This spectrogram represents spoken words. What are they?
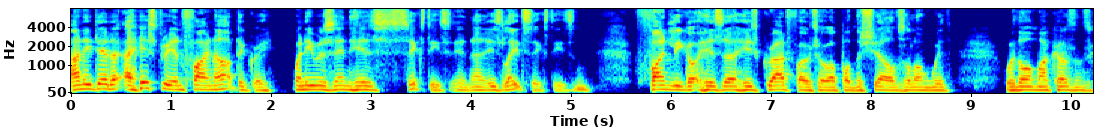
And he did a, a history and fine art degree when he was in his 60s, in uh, his late 60s, and finally got his uh, his grad photo up on the shelves along with with all my cousins.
